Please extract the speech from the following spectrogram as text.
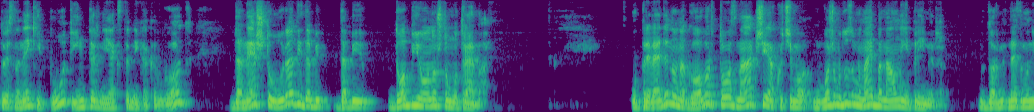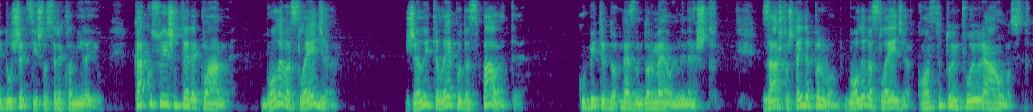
to jest na neki put, interni, eksterni, kakav god, da nešto uradi da bi, da bi dobio ono što mu treba. U prevedeno na govor to znači, ako ćemo, možemo da uzmemo najbanalniji primer, ne znam, oni dušeci što se reklamiraju. Kako su išle te reklame? Bole vas leđa? Želite lepo da spavate? Kupite, do, ne znam, Dormeo ili nešto. Zašto? Šta ide prvo? Bole vas leđa? Konstatujem tvoju realnost.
